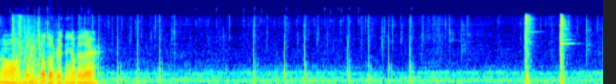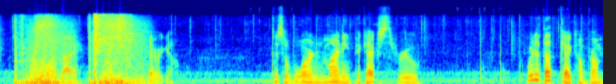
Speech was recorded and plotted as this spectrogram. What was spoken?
Oh, I thought we killed everything over there. Come on, die. There we go. There's a worn mining pickaxe through... Where did that guy come from?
